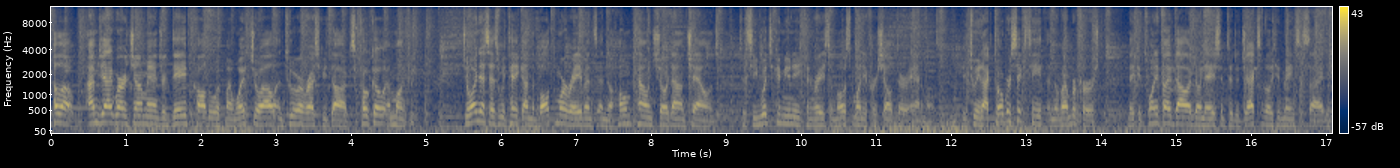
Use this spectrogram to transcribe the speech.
Hello, I'm Jaguar General Manager Dave Caldwell with my wife Joelle and two of our rescue dogs, Coco and Monkey. Join us as we take on the Baltimore Ravens and the Hometown Showdown Challenge to see which community can raise the most money for shelter animals. Between October 16th and November 1st, make a $25 donation to the Jacksonville Humane Society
